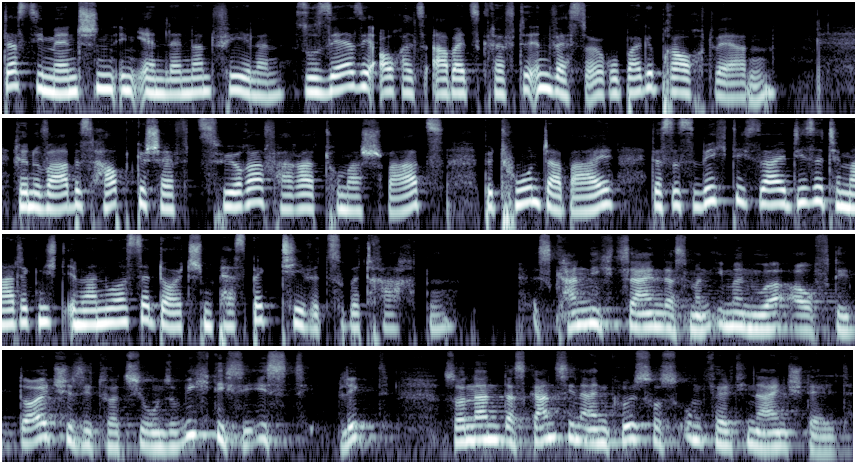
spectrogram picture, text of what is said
dass die Menschen in ihren Ländern fehlen, so sehr sie auch als Arbeitskräfte in Westeuropa gebraucht werden. Renovabis Hauptgeschäftsführer Pfarrer Thomas Schwarz betont dabei, dass es wichtig sei, diese Thematik nicht immer nur aus der deutschen Perspektive zu betrachten. Es kann nicht sein, dass man immer nur auf die deutsche Situation, so wichtig sie ist, blickt, sondern das Ganze in ein größeres Umfeld hineinstellt.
